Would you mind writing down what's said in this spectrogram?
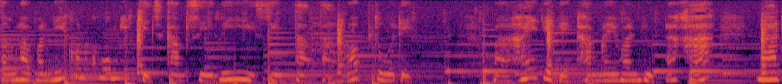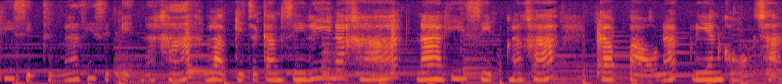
สำหรับวันนี้คุณครูมีกิจกรรมซีรีส์สิ่งต่างๆ รอบตัวเด็ก มาให้เด็กๆทำในวันหยุดนะคะ หน้าที่ 10 ถึงหน้าที่ 11 นะคะสำหรับกิจกรรมซีรีส์นะคะ หน้าที่ 10 นะคะ กระเป๋านักเรียนของฉัน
